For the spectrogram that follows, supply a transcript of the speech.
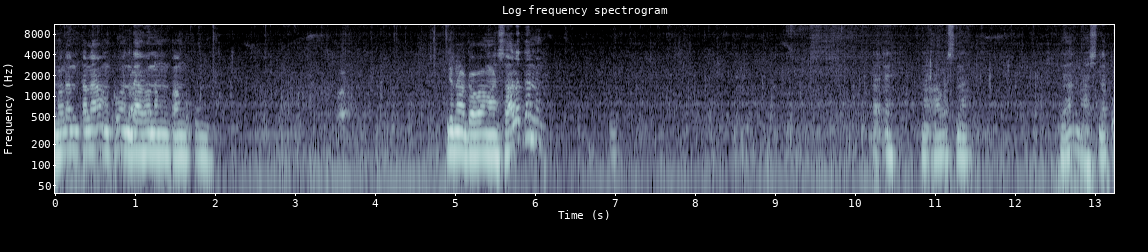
Malantalaan po ang dahon ng kangkong. Ginagawa nga salad ano? Eh, eh, naawas na. Yan, ayos na po.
